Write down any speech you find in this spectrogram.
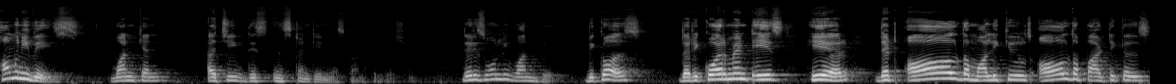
how many ways one can achieve this instantaneous configuration? There is only one way because the requirement is here that all the molecules, all the particles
